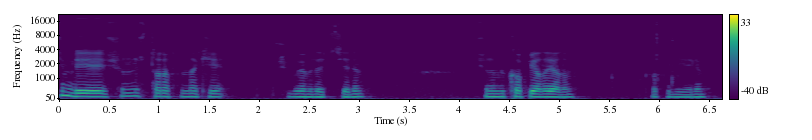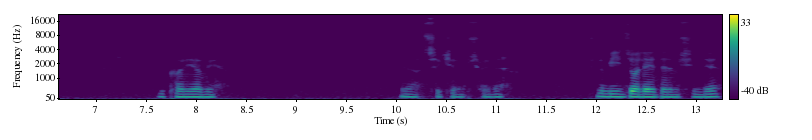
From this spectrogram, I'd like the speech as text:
Şimdi şunun üst tarafındaki şu bölümü de çizelim. Şunu bir kopyalayalım. Copy diyelim. Yukarıya bir biraz çekelim şöyle. Şunu bir izole edelim şimdi.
